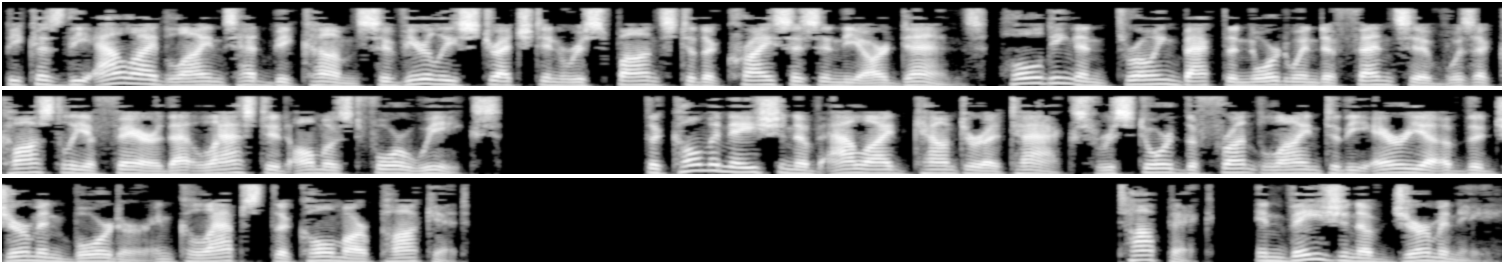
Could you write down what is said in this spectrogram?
Because the Allied lines had become severely stretched in response to the crisis in the Ardennes, holding and throwing back the Nordwind offensive was a costly affair that lasted almost four weeks. The culmination of Allied counter-attacks restored the front line to the area of the German border and collapsed the Colmar pocket. Invasion of Germany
